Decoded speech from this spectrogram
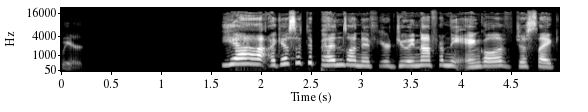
weird. Yeah, I guess it depends on if you're doing that from the angle of just like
